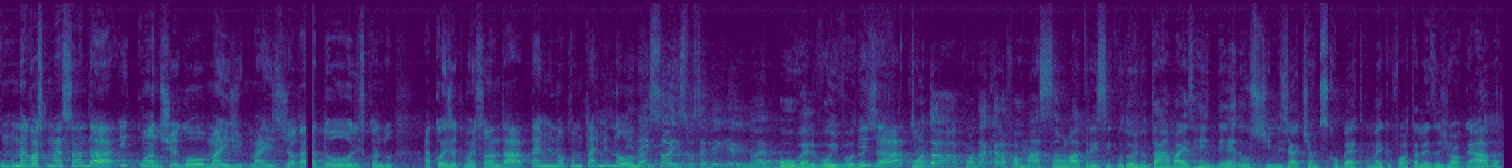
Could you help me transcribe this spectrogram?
o negócio começar a andar. E quando chegou mais, mais jogadores, quando a coisa começou a andar, terminou como terminou, E né? nem só isso, você vê que ele não é burro, velho. Voivoda. Exato. Quando, a- quando aquela formação lá, 3-5-2, não tava mais rendendo, os times já tinham descoberto como é que o Fortaleza jogava.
